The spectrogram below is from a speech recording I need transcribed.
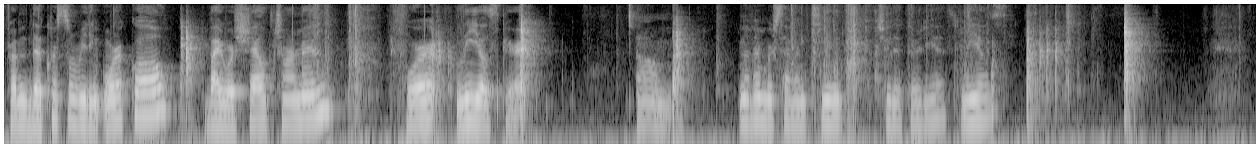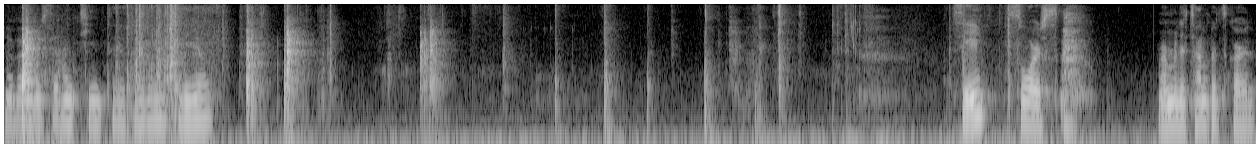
From the Crystal Reading Oracle by Rochelle Charman for Leo Spirit. Um, November 17th to the 30th, Leos. November 17th to the 30th, Leos. See? Source. Remember the temperance card.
